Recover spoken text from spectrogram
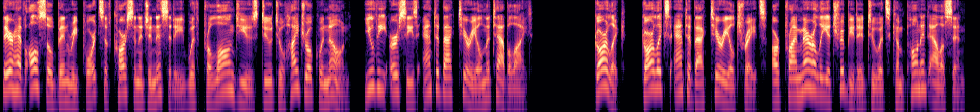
There have also been reports of carcinogenicity with prolonged use due to hydroquinone, Uva ursi's antibacterial metabolite. Garlic, garlic's antibacterial traits are primarily attributed to its component allicin.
